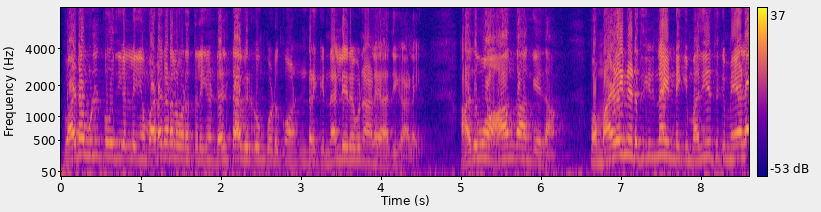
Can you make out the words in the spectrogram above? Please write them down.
வட உள்பகுதிகளிலையும் வடகடலோரத்திலையும் டெல்டாவிற்கும் கொடுக்கும். இன்றைக்கு நள்ளிரவு நாளை அதிகாலை. அதுவும் ஆங்காங்கே தான். இப்போ மழைன்னு எடுத்துக்கிட்டிங்கன்னா இன்றைக்கி மதியத்துக்கு மேலே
